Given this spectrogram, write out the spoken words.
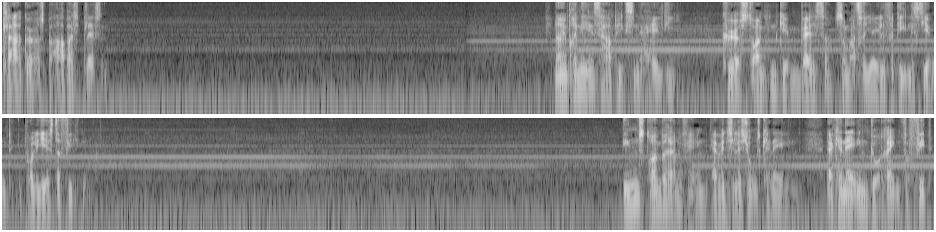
klargøres på arbejdspladsen. Når imprægneringsharpiksen er hældt i, kører strømpen gennem valser, så materialet fordeles jævnt i polyesterfilten. Inden strømperenoveringen af ventilationskanalen er kanalen gjort ren for fedt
